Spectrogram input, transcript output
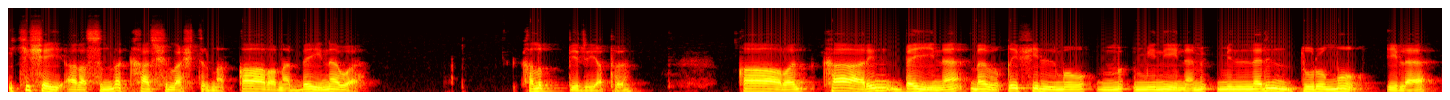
iki şey arasında karşılaştırma. Qarana beyne ve kalıp bir yapı. Karin, karin beyne mevqifil müminine müminlerin durumu ile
